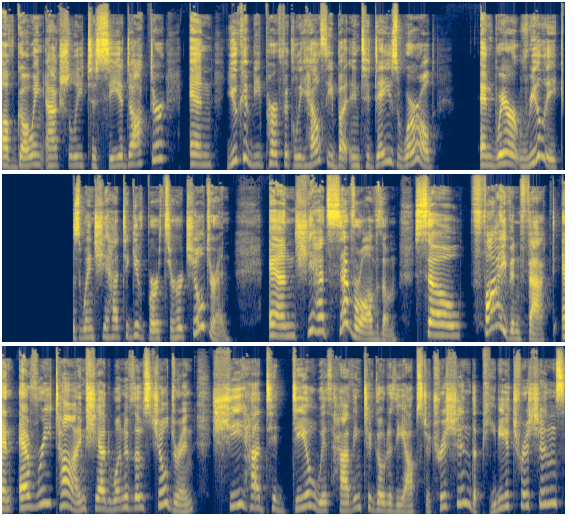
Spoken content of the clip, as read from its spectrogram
of going actually to see a doctor, and you could be perfectly healthy, but in today's world, and where it really was when she had to give birth to her children. And she had several of them. So, five, in fact. And every time she had one of those children, she had to deal with having to go to the obstetrician, the pediatricians.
